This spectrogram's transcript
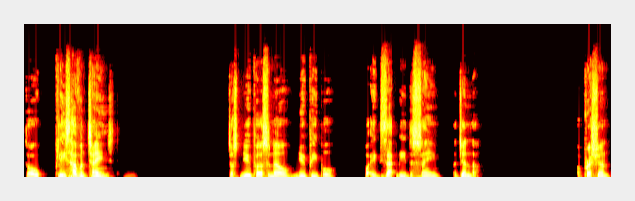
So police haven't changed. Just new personnel, new people, but exactly the same agenda. Oppression,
